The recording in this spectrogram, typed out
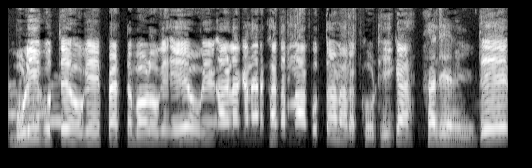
ਬੁਲੀ ਕੁੱਤੇ ਹੋ ਗਏ ਪੈਟਬਾਲ ਹੋ ਗਏ ਇਹ ਹੋ ਗਏ ਅਗਲਾ ਕਹਿੰਦਾ ਖਤਰਨਾਕ ਕੁੱਤਾ ਨਾ ਰੱਖੋ ਠੀਕ ਹੈ ਹਾਂਜੀ ਹਾਂਜੀ। ਤੇ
